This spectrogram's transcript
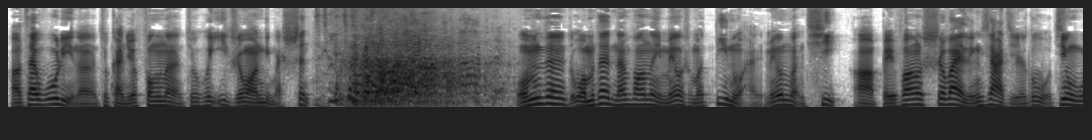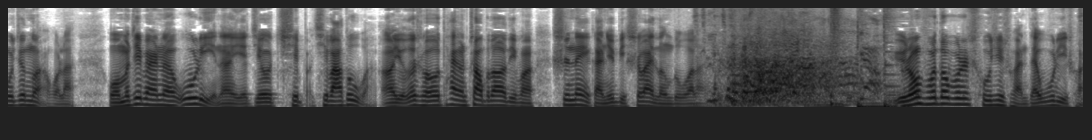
啊，在屋里呢，就感觉风呢就会一直往里面渗。我们在我们在南方呢，也没有什么地暖，没有暖气啊。北方室外零下几十度，进屋就暖和了。我们这边呢，屋里呢也就七七八度吧。啊，有的时候太阳照不到的地方，室内感觉比室外冷多了。羽绒服都不是出去穿，在屋里穿。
